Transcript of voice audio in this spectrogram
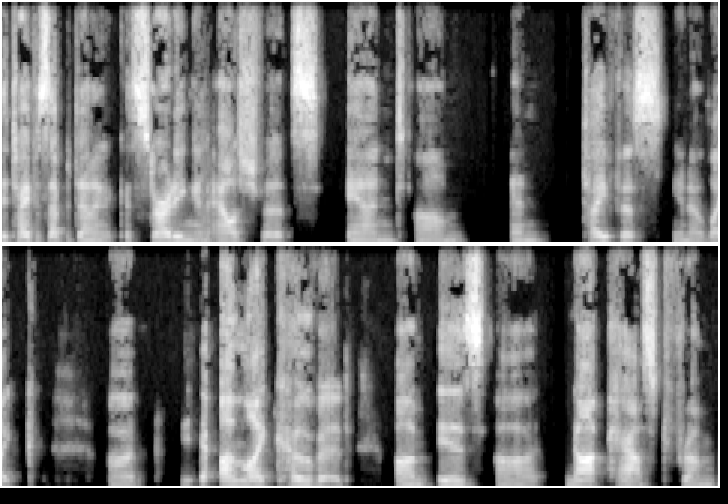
the typhus epidemic is starting in Auschwitz, and um, and typhus, you know, like uh, unlike COVID, um, is uh, not passed from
